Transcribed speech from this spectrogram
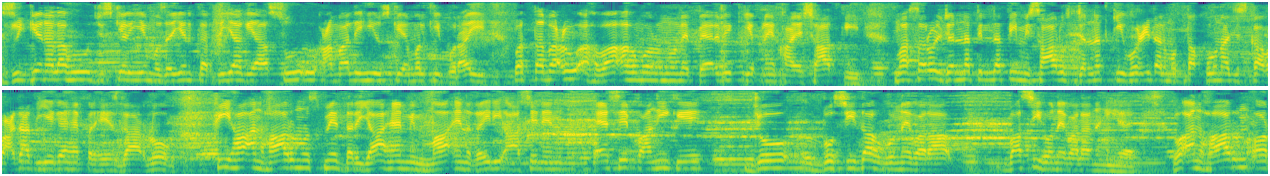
زین لہو جس کے لیے مزین کر دیا گیا سو عملی ہی اس کے عمل کی برائی و تبع احواءہم اور انہوں نے پیروی کی اپنے خواہشات کی۔ مصر الجنت اللتی مثال اس جنت کی وعد المتقون جس کا وعدہ دیے گئے ہیں پرہیزگار لوگ۔ فیہا انہار اس میں دریا ہیں من ماء غیر آسن، ایسے پانی کے جو بوسیدہ ہونے والا، باسی ہونے والا نہیں ہے۔ وہ انہار اور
